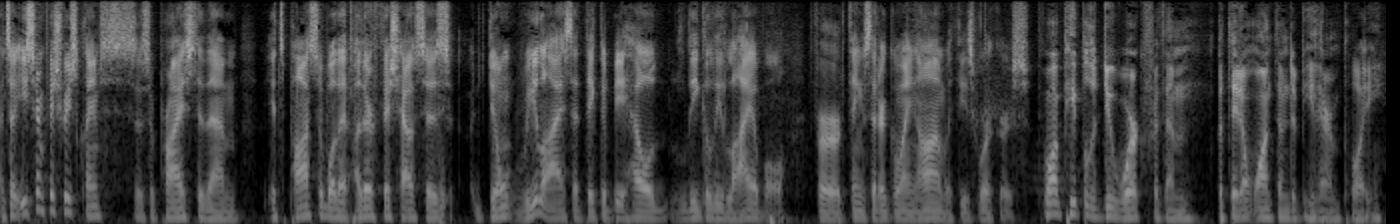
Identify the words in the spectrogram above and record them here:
And so Eastern Fisheries claims this is a surprise to them. It's possible that other fish houses don't realize that they could be held legally liable for things that are going on with these workers. they want people to do work for them, but they don't want them to be their employee.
